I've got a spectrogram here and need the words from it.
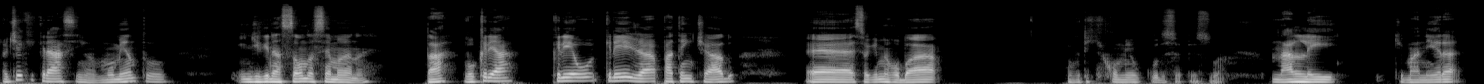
Eu tinha que criar, assim, um momento indignação da semana, tá? Vou criar. Criei, criei já, patenteado. É, se alguém me roubar, eu vou ter que comer o cu dessa pessoa. Na lei, de maneira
